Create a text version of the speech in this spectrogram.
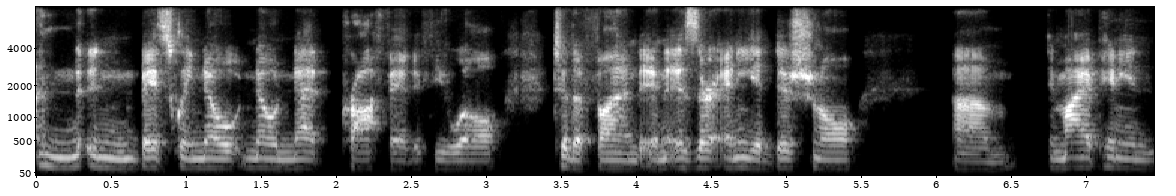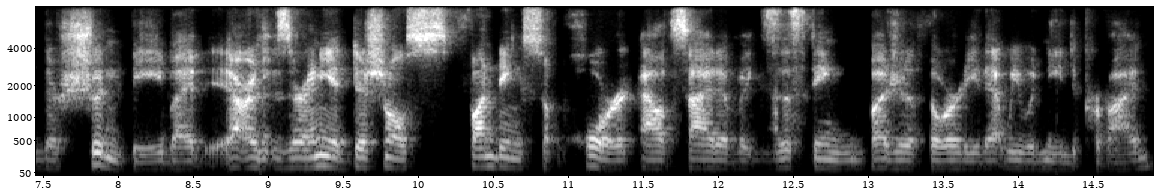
and, basically no no net profit, if you will, to the fund. And is there any additional? Um, in my opinion, there shouldn't be, but are, is there any additional funding support outside of existing budget authority that we would need to provide?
